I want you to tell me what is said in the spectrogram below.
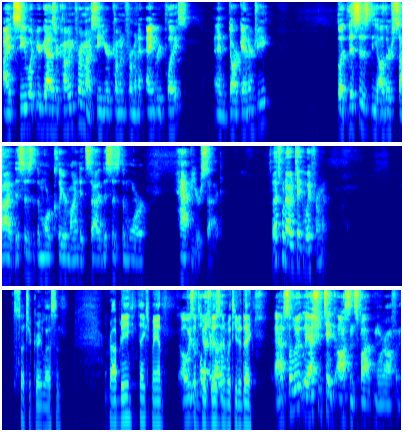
I see what you guys are coming from. I see you're coming from an angry place and dark energy. But this is the other side. This is the more clear minded side. This is the more happier side. So that's what I would take away from it. Such a great lesson. Rob D, thanks, man. Always a pleasure. Good visiting brother. with you today. Absolutely. I should take Austin's spot more often.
